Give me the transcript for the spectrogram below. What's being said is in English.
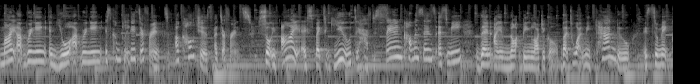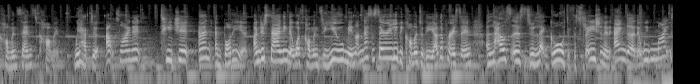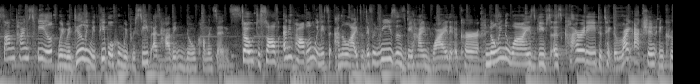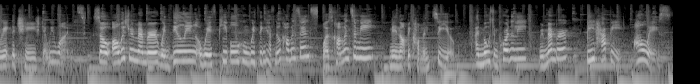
My upbringing and your upbringing is completely different. Our cultures are different. So if I expect you to have the same common sense as me, then I am not being logical. But what we can do is to make common sense common. We have to outline it teach it, and embody it. Understanding that what's common to you may not necessarily be common to the other person allows us to let go of the frustration and anger that we might sometimes feel when we're dealing with people whom we perceive as having no common sense. So to solve any problem, we need to analyze the different reasons behind why they occur. Knowing the whys gives us clarity to take the right action and create the change that we want. So always remember when dealing with people whom we think have no common sense, what's common to me may not be common to you. And most importantly, remember, be happy, always.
